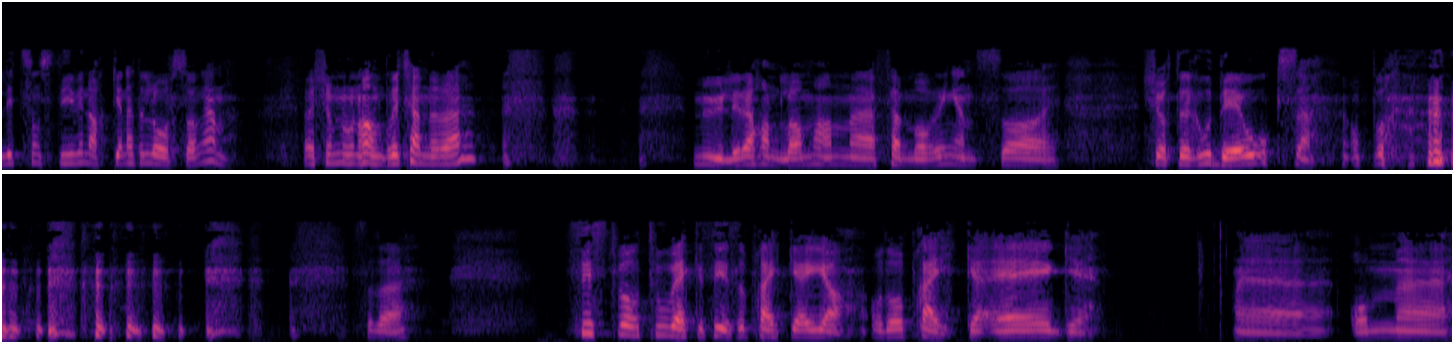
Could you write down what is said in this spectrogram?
Litt sånn stiv i nakken etter lovsangen. Jeg vet ikke om noen andre kjenner det. Mulig det handler om han eh, femåringen som kjørte rodeo-okse oppå Så det Sist for to uker siden så preiker jeg, ja. Og da preiker jeg om, eh,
